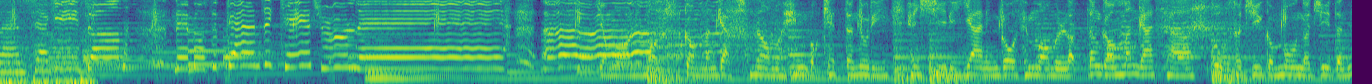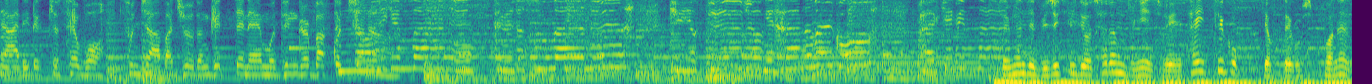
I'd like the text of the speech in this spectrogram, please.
반짝이던 내 모습 간직해 줄래? 영원히 멈출 것만 같이 너무 행복했던 우리 현실이 아닌 곳에 머물렀던 것만 같아. 부서지고 무너지던 날 일으켜 세워 손잡아주던 그때 내 모든 걸 바꿨잖아. 너에게만은 그저 수많 지금 현재 뮤직비디오 촬영 중인 저희의 타이틀곡 기억되고 싶어는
